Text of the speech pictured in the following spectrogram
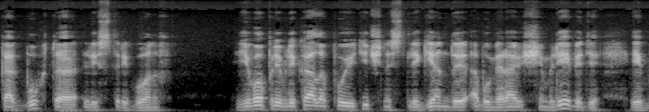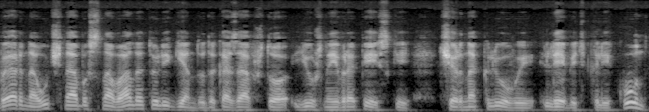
как бухта Листригонов. Его привлекала поэтичность легенды об умирающем лебеде, и Бер научно обосновал эту легенду, доказав, что южноевропейский черноклювый лебедь-кликун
